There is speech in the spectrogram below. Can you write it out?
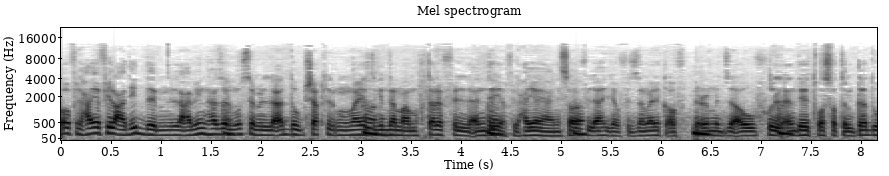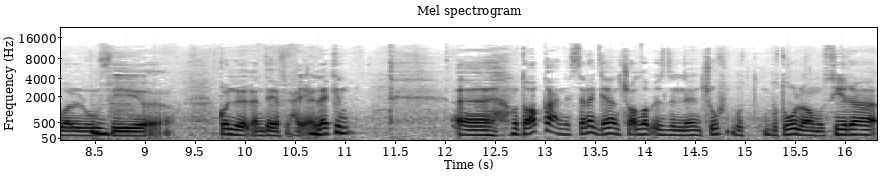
هو في الحقيقة في العديد من اللاعبين هذا. الموسم اللي أدوا بشكل مميز. جدا مع مختلف الأندية. في الحقيقة يعني سواء. في الأهلي أو في الزمالك أو في. بيراميدز أو في. الأندية وسط الجدول وفي كل الأندية في الحقيقة لكن آه متوقع إن السنة الجاية إن شاء الله بإذن الله نشوف بط- بطولة مثيرة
